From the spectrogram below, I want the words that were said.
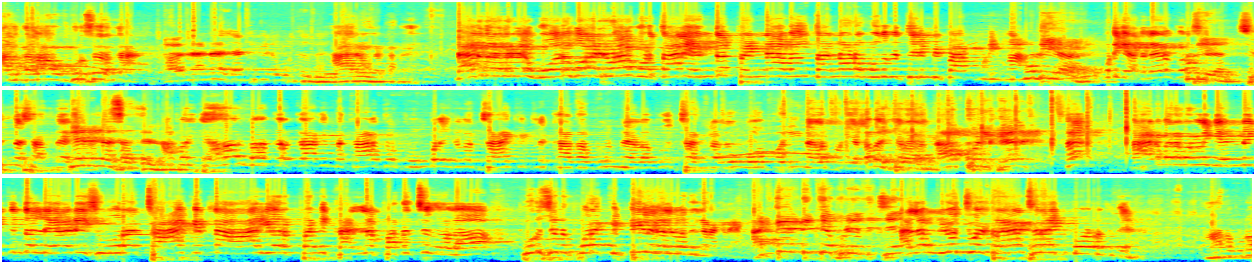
அதுக்கெல்லாம் அவன் புருஷன் இருக்கிறான். ஒரு கோடி ரூபாய் கொடுத்தாலும் எந்த பெண்ணாவது தன்னோட முதுகு திரும்பி பார்க்க முடியுமா? முடியாது. முடியாது. அதுல எனக்கு. சின்ன சந்தேகம். என்ன சந்தேகம்? அப்புறம் யார் பார்க்கறதுக்காக இந்த காலத்துல பொம்பளைகளை ஜாக்கெட்ல கதவு நிலவு சன்னல் ஓப்படி நிலப்படி எல்லாம் வைக்கிறாங்க? அப்படி கேளு நடுவரவர்கள் என்னைக்கு இந்த லேடிஸ் ஊரா ஜாக்கெட்ல ஆரியோர் பண்ணி கல்ல பதச்சுங்களோ புருஷனு பூரா கிட்டியில கல் வந்து கிடக்குறேன். இருந்துச்சு எப்படி இருந்துச்சு? நல்ல மியூச்சுவல் டிரான்ஸ்ஃபர் ஆகி போடுறது அதை கூட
